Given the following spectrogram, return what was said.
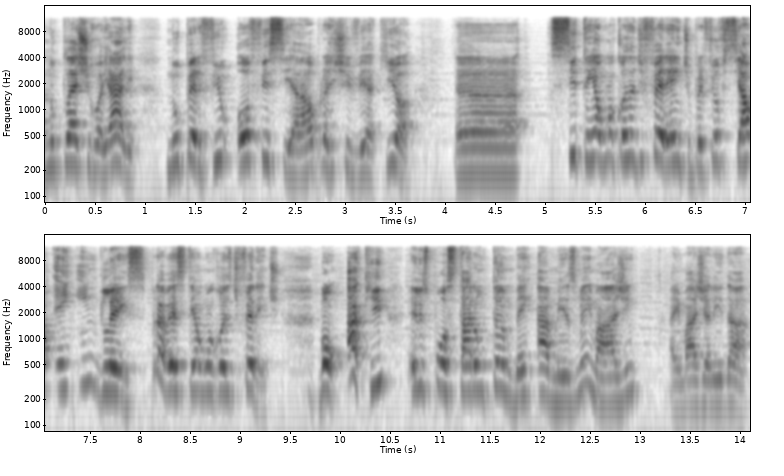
uh, no Clash Royale, no perfil oficial, pra gente ver aqui, ó, uh, se tem alguma coisa diferente, o perfil oficial em inglês, pra ver se tem alguma coisa diferente. Bom, aqui eles postaram também a mesma imagem, a imagem ali da,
